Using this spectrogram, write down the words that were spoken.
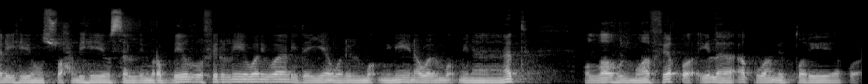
آله وصحبه وسلم. ربي اغفر لي ولوالدي وللمؤمنين والمؤمنات. والله الموفق إلى أقوم الطريق.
